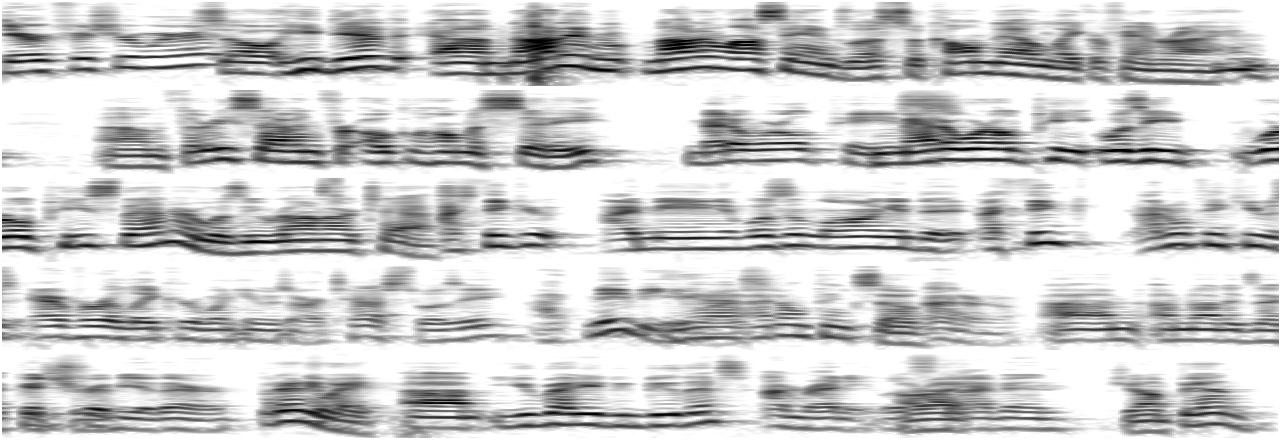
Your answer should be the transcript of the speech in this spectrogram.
Derek Fisher wear it? So he did um, not in not in Los Angeles. So calm down, Laker fan Ryan. Um, 37 for Oklahoma City. Metta World Peace. Metta World Peace. Was he World Peace then, or was he Ron Artest? I think. It, I mean, it wasn't long into. I think. I don't think he was ever a Laker when he was Artest. Was he? Maybe he yeah, was. I don't think so. I don't know. I'm, I'm not exactly Good sure. trivia there. But anyway, um, you ready to do this? I'm ready. Let's right. dive in. Jump in.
